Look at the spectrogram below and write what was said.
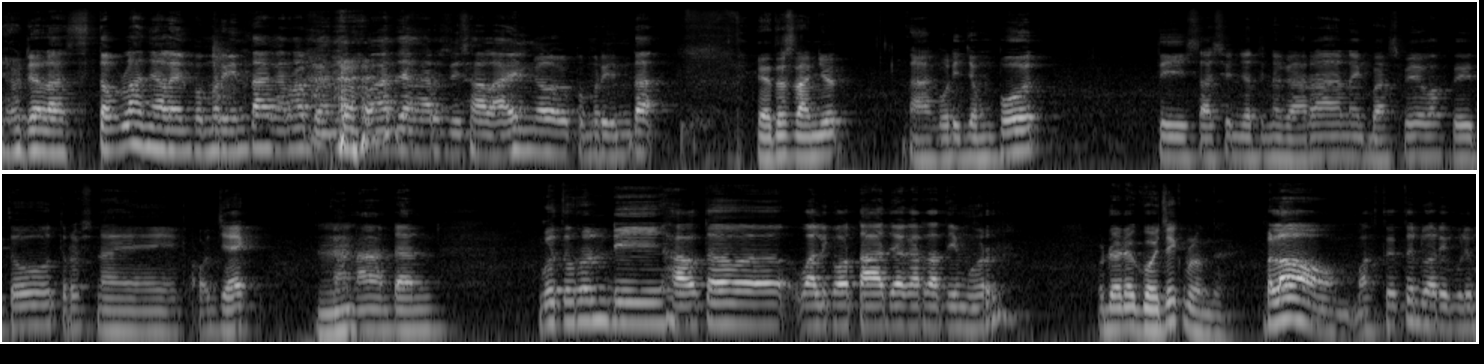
Ya udahlah, stop lah nyalain pemerintah karena banyak banget yang harus disalahin kalau pemerintah. Ya terus lanjut. Nah, gue dijemput di stasiun Jatinegara naik busway waktu itu, terus naik ojek Hmm. karena dan gue turun di halte wali kota Jakarta Timur. Udah ada Gojek belum tuh? Belum, waktu itu 2015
